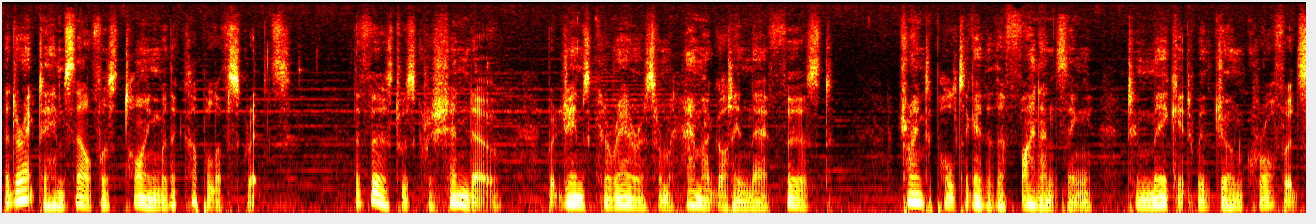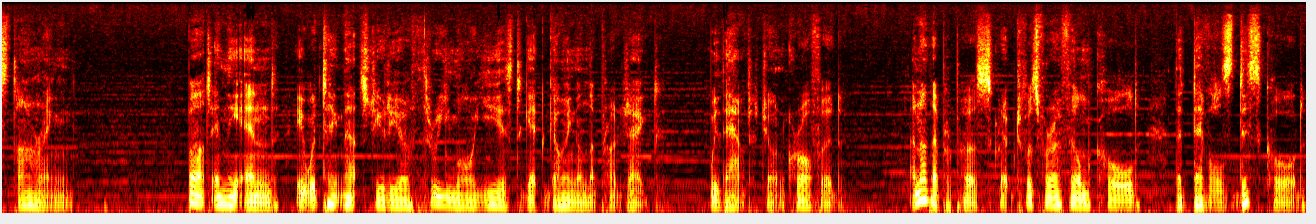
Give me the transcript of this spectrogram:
The director himself was toying with a couple of scripts. The first was Crescendo, but James Carreras from Hammer got in there first, trying to pull together the financing to make it with Joan Crawford starring. But in the end, it would take that studio three more years to get going on the project, without Joan Crawford. Another proposed script was for a film called The Devil's Discord,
